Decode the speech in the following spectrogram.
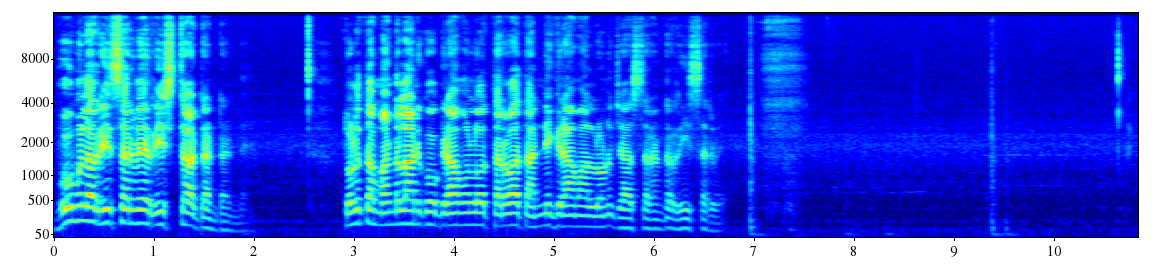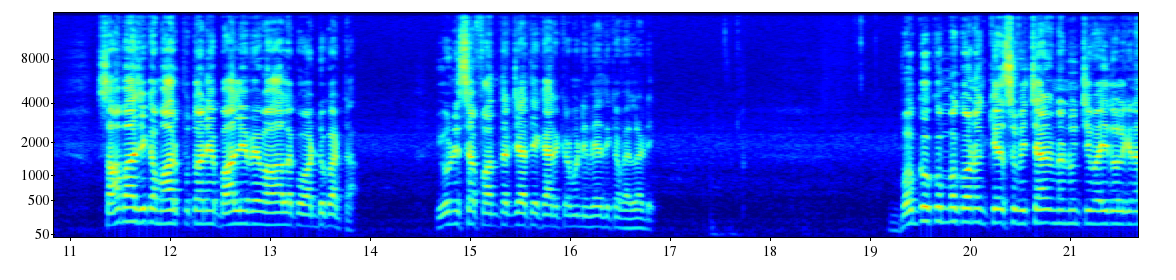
భూముల రీసర్వే రీస్టార్ట్ అంటండి. తొలుత మండలానికి ఒక గ్రామంలో తర్వాత అన్ని గ్రామాల్లోనూ చేస్తారంట రీసర్వే. సామాజిక మార్పుతోనే బాల్య వివాహాలకు అడ్డుకట్ట. యూనిసెఫ్ అంతర్జాతీయ కార్యక్రమ నివేదిక వెల్లడి. బొగ్గు కుంభకోణం కేసు విచారణ నుంచి వైదొలిగిన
